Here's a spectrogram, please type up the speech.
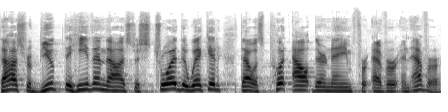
Thou hast rebuked the heathen, thou hast destroyed the wicked, thou hast put out their name forever and ever.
